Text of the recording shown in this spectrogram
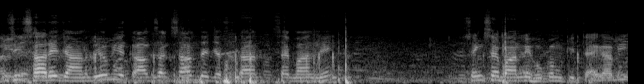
ਤੁਸੀਂ ਸਾਰੇ ਜਾਣਦੇ ਹੋ ਵੀ ਅਕਾਲ ਤਖਤ ਸਾਹਿਬ ਦੇ ਜਥੇਦਾਰ ਸਹਿਬਾਨ ਨੇ ਸਿੰਘ ਸਹਿਬਾਨ ਨੇ ਹੁਕਮ ਕੀਤਾ ਹੈਗਾ ਵੀ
